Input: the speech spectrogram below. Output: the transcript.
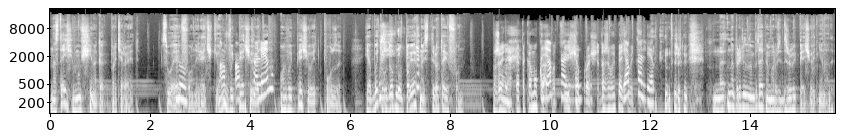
настоящий мужчина как протирает свой ну, iPhone или очки? Он, об, выпячивает, об колен? он выпячивает пузо. И об эту удобную поверхность трет iPhone. Женя, это кому как? А вот все еще проще. Даже выпячивать. Я колен. на, на определенном этапе, Марусь, даже выпячивать не надо.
